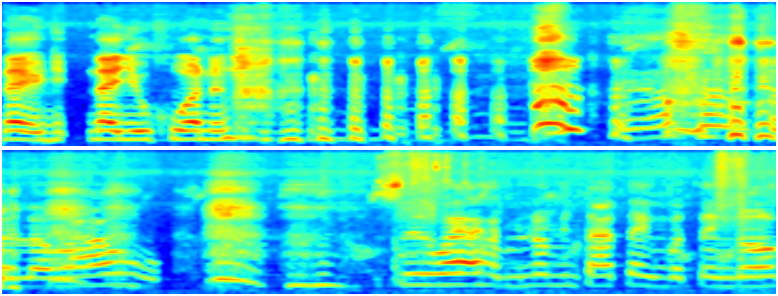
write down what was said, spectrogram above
ได้อยู่ได้อยู่ครัวหนึง เออไปแล้วเว้าซื้อไว้ให้มันน้องมินตาแต่งบ่แต่งดอก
